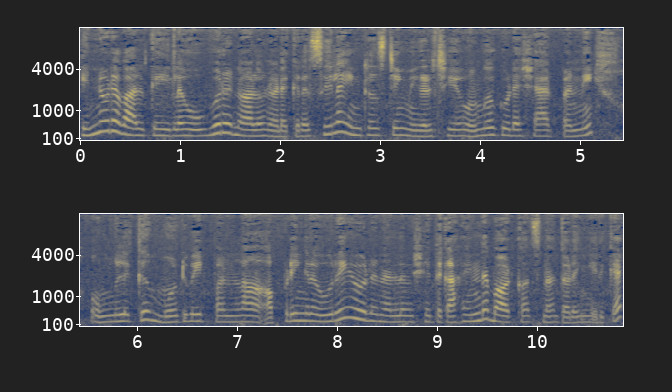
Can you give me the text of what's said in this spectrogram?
என்னோட வாழ்க்கையில் ஒவ்வொரு நாளும் நடக்கிற சில இன்ட்ரெஸ்டிங் நிகழ்ச்சியை உங்கள் கூட ஷேர் பண்ணி உங்களுக்கு மோட்டிவேட் பண்ணலாம் அப்படிங்கிற ஒரே ஒரு நல்ல விஷயத்துக்காக இந்த பாட்காஸ்ட் நான் தொடங்கியிருக்கேன்.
